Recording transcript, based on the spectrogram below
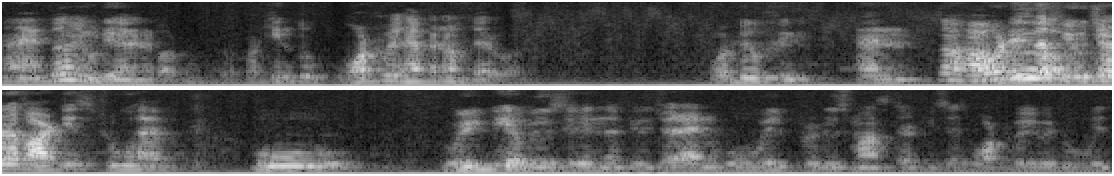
হ্যাঁ একদমই উডি অ্যালেনের গল্প কিন্তু what will happen on their work what do you feel and না how what do is you the future of artists who have who will be abusive in the future and who will produce masterpieces what will we do with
